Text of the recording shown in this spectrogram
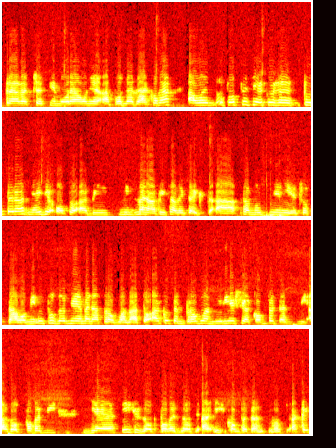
správať čestne, morálne a podľa zákona. Ale v podstate akože tu teraz nejde o to, aby my sme napísali text a sa nutne niečo stalo. My upozorňujeme na problém a to, ako ten problém vyriešia kompetentní a zodpovední, je ich zodpovednosť a ich kompetentnosť. A keď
